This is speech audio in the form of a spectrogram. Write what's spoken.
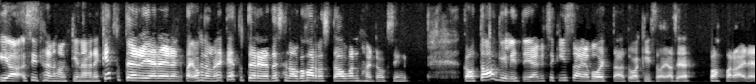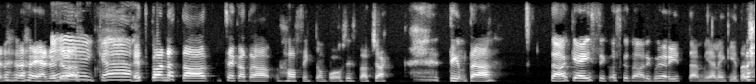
Ja sitten hän hankki hänen kettuterjereiden, tai hänellä on kettuterjereitä, tässä hän alkoi harrastaa One My Dogsin kautta agility, ja nyt se kisa ja voittaa tuo kisoja se papparainen. Eihän nyt Eikä. Et kannattaa tsekata Huffington Postista Jack, tämä tämä keissi, koska tämä on niin erittäin mielenkiintoinen.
